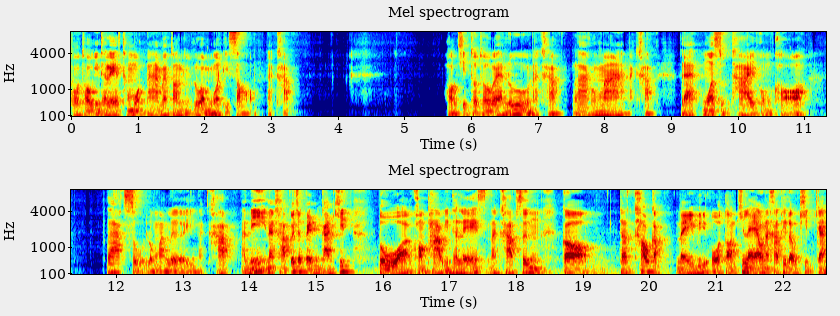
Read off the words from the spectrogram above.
total interest ทั้งหมดนะเมื่อตอนรวมงวดที่ 2 นะครับ พอคิด total value นะครับ ลากลงมานะครับ และงวดสุดท้ายผมขอ ลากสูตรลงมาเลยนะครับ อันนี้นะครับก็จะเป็นการคิดตัว compound interest นะครับ ซึ่งก็จะเท่ากับในวิดีโอตอนที่แล้วนะครับ ที่เราคิดกัน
